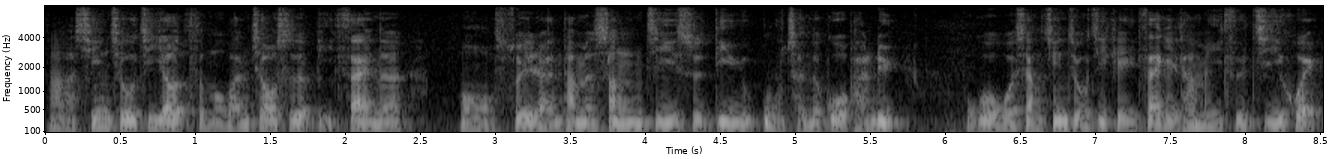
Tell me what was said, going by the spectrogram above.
啊，新球季要怎么玩教室的比赛呢？哦，虽然他们上季是低于五成的过盘率，不过我想新球季可以再给他们一次机会。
